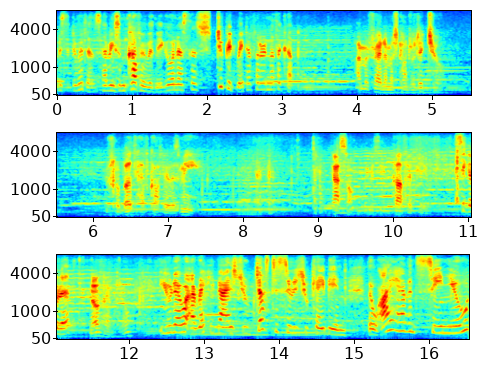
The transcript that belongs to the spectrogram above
Mr. De Winter's having some coffee with me. Go and ask the stupid waiter for another cup. I'm afraid I must contradict you. You shall both have coffee with me. Garçon, give me some coffee, please. Cigarette? No, thank you. You know, I recognized you just as soon as you came in, though I haven't seen you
